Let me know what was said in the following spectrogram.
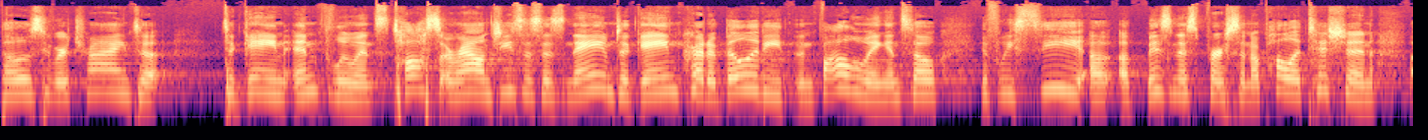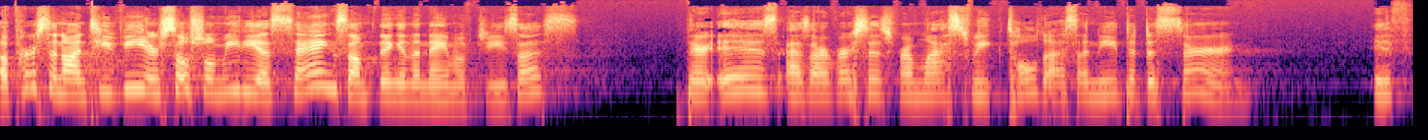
those who are trying to to gain influence, toss around Jesus' name to gain credibility and following. And so, if we see a, a, business person, a politician, a person on TV or social media saying something in the name of Jesus, there is, as our verses from last week told us, a need to discern if,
